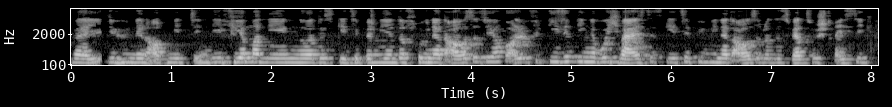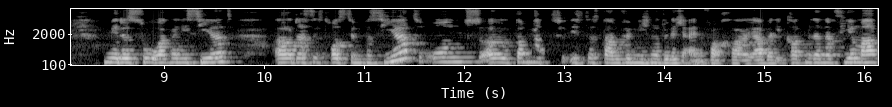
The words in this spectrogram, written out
weil die Hündin auch mit in die Firma nehme, nur das geht sie bei mir in der Früh nicht aus. Also ich habe alle für diese Dinge, wo ich weiß, das geht sie für mich nicht aus oder das wäre zu stressig, mir das so organisiert äh, dass es trotzdem passiert und äh, damit ist das dann für mich natürlich einfacher, ja, weil ich gerade mit einer Firma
